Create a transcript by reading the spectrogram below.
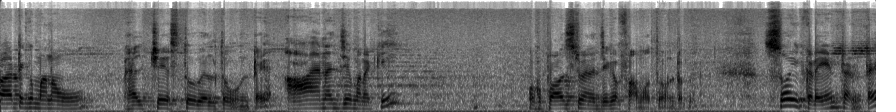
వాటికి మనం హెల్ప్ చేస్తూ వెళ్తూ ఉంటే ఆ ఎనర్జీ మనకి ఒక పాజిటివ్ ఎనర్జీగా ఫామ్ అవుతూ ఉంటుంది. సో ఇక్కడ ఏంటంటే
